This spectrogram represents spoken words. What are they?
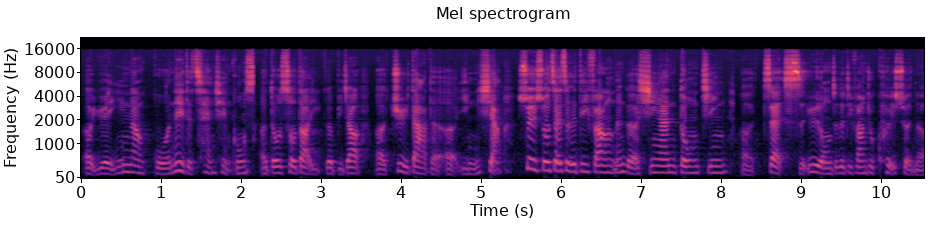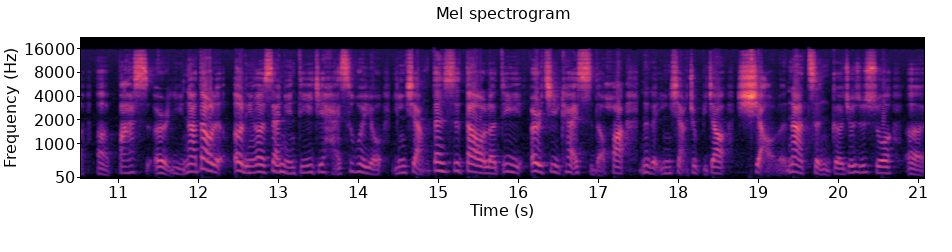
呃原因，让国内的产险公司呃都受到一个比较呃巨大的呃影响。所以说，在这个地方，那个新安东京，呃，在史玉龙这个地方就亏损了呃八十二亿。那到了二零二三年第一季还是会有影响，但是到了第二季开始的话，那个影响就比较小了。那整个就是说，呃，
